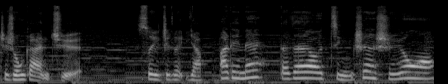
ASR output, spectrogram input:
这种感觉。所以这个哑巴里奈，大家要谨慎使用哦。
